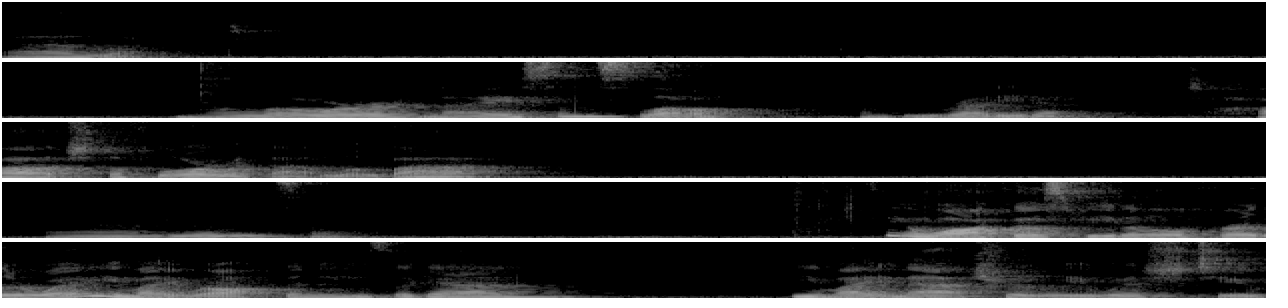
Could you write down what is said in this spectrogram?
and lift. Lower nice and slow and be ready to touch the floor with that low back. And release it. So you can walk those feet a little further away. You might rock the knees again. You might naturally wish to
